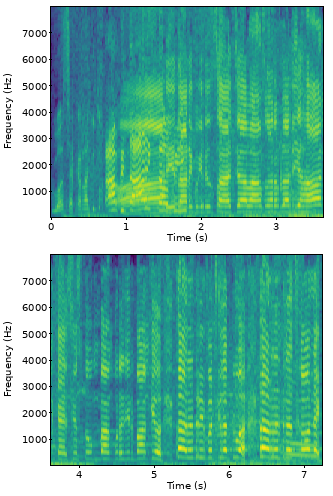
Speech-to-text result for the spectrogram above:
Dua second lagi untuk... Ah, ditarik Ah, tapi. Ditarik begitu saja, langsung ada beladihan, Cassius tumbang, kuda jadi panggil. Tyrant Revenge kena dua, Tyrant Dredge Oh. connect.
